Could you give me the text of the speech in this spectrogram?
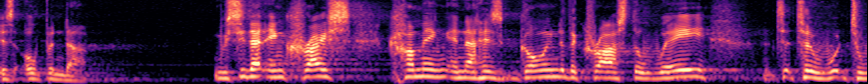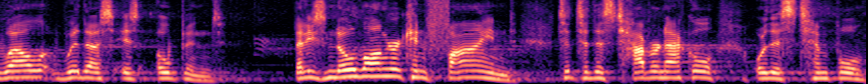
is opened up. We see that in Christ's coming and that his going to the cross, the way to, to, dwell with us is opened. That he's no longer confined to, to this tabernacle or this temple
